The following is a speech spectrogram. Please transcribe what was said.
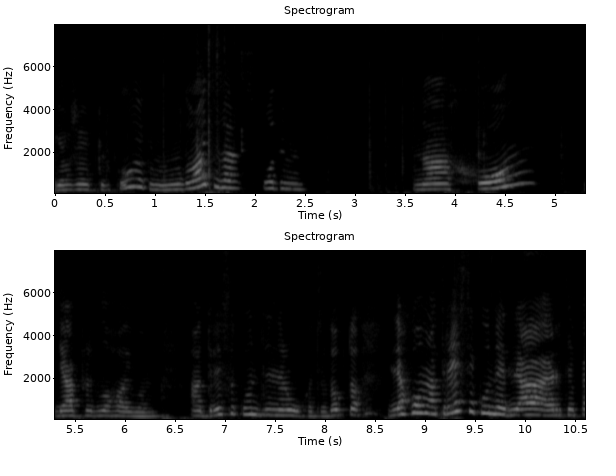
я вже кірку викинув. Ну давайте зараз сходимо на хом. Я предлагаю вам. А, 3 секунди не рухатися. Тобто для хома 3 секунди, для РТП.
